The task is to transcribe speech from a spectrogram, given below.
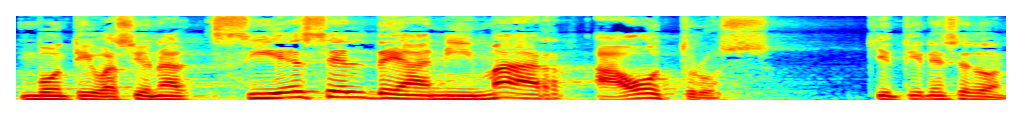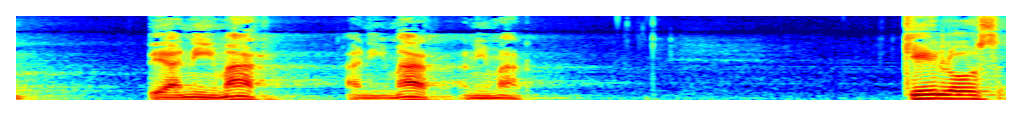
motivacional, si es el de animar a otros, ¿quién tiene ese don? De animar, animar, animar. Que los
